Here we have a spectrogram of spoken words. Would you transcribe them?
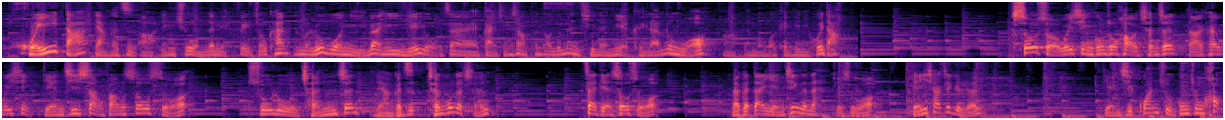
“回答”两个字啊，领取我们的免费周刊。那么，如果你万一也有在感情上碰到的问题呢，你也可以来问我啊，那么我可以给你回答。搜索微信公众号“陈真”，打开微信，点击上方搜索，输入“陈真”两个字，成功的“陈”，再点搜索，那个戴眼镜的呢，就是我，点一下这个人，点击关注公众号，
